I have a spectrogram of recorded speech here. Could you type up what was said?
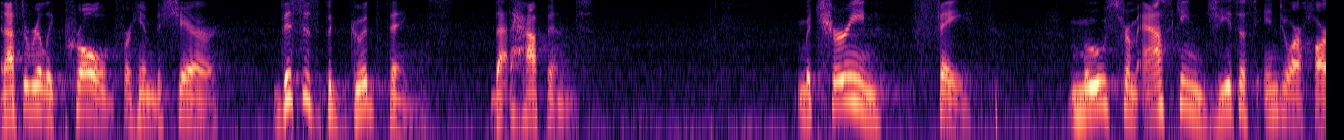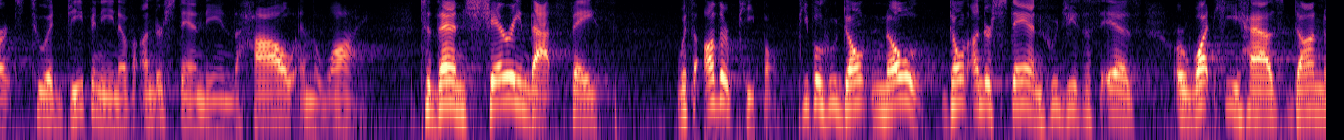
And I have to really probe for him to share this is the good things that happened. Maturing faith moves from asking Jesus into our hearts to a deepening of understanding the how and the why, to then sharing that faith with other people, people who don't know, don't understand who Jesus is or what he has done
